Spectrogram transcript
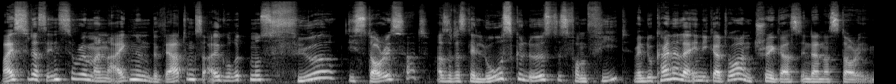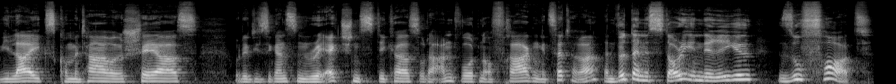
Weißt du, dass Instagram einen eigenen Bewertungsalgorithmus für die Stories hat? Also, dass der losgelöst ist vom Feed? Wenn du keinerlei Indikatoren triggerst in deiner Story, wie Likes, Kommentare, Shares oder diese ganzen Reaction-Stickers oder Antworten auf Fragen etc., dann wird deine Story in der Regel sofort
